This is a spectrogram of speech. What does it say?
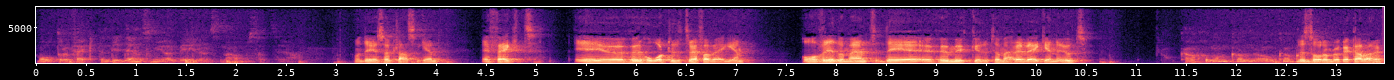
motoreffekten det är den som gör bilen snabb så att säga. Och det är så klassiken. Effekt är ju hur hårt du träffar väggen. Och vridmoment det är hur mycket du tar med dig väggen ut. Kanske man kan... Ja, kanske Det är så de brukar kalla det.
